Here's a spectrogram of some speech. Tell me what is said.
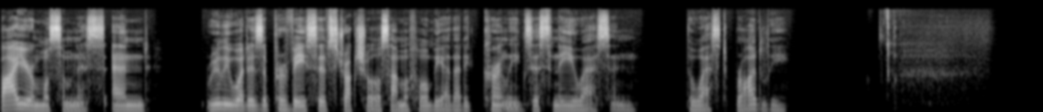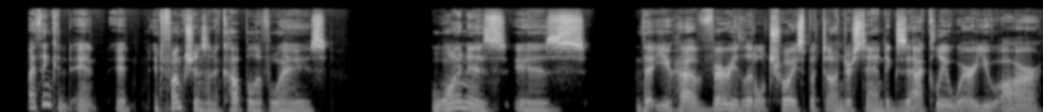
by your Muslimness and really what is a pervasive structural Islamophobia that currently exists in the US and the West broadly? I think it, it, it, it functions in a couple of ways. One is is that you have very little choice but to understand exactly where you are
